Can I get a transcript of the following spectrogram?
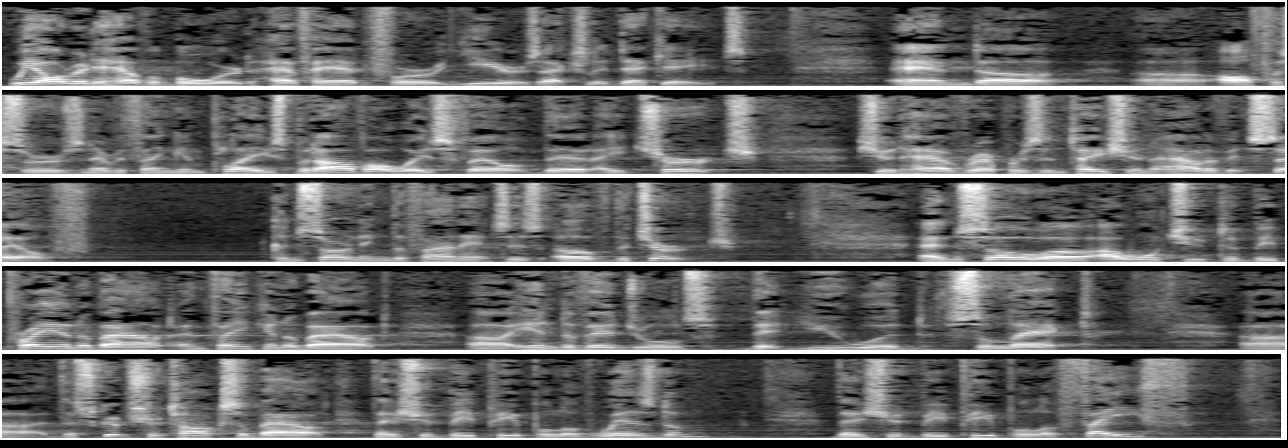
We already have a board, have had for years, actually decades, and uh, uh, officers and everything in place. But I've always felt that a church should have representation out of itself concerning the finances of the church. And so uh, I want you to be praying about and thinking about uh, individuals that you would select. Uh, the scripture talks about they should be people of wisdom, they should be people of faith,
